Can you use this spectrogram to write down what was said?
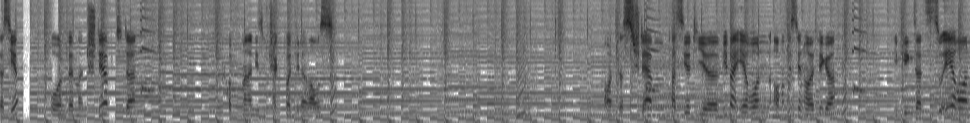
Das hier. Und wenn man stirbt, dann kommt man an diesem Checkpoint wieder raus. Und das Sterben passiert hier, wie bei Eron, auch ein bisschen häufiger. Im Gegensatz zu Eron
